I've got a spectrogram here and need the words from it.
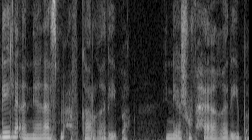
ليه لا إني أنا أسمع أفكار غريبة؟ إني أشوف حياة غريبة؟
